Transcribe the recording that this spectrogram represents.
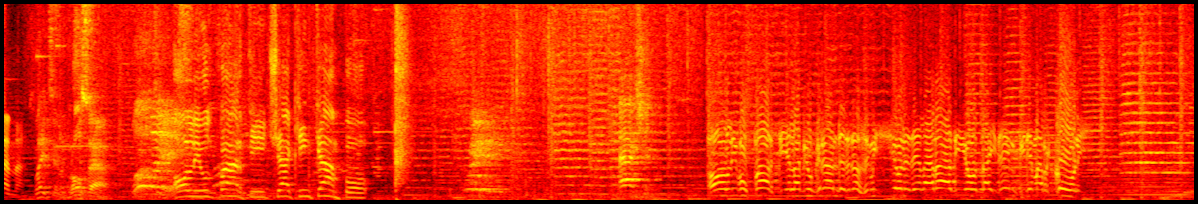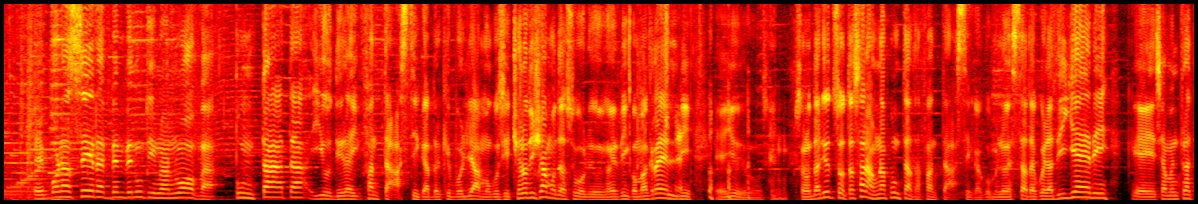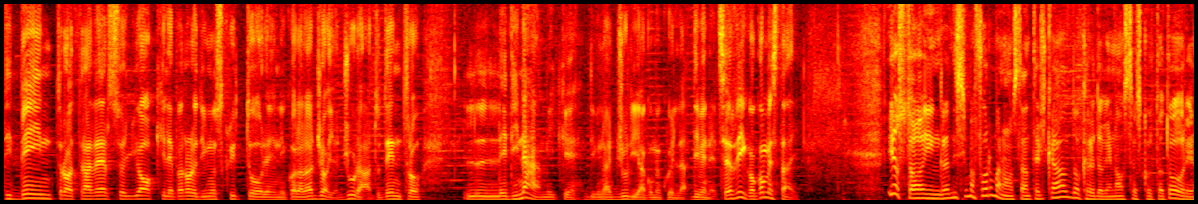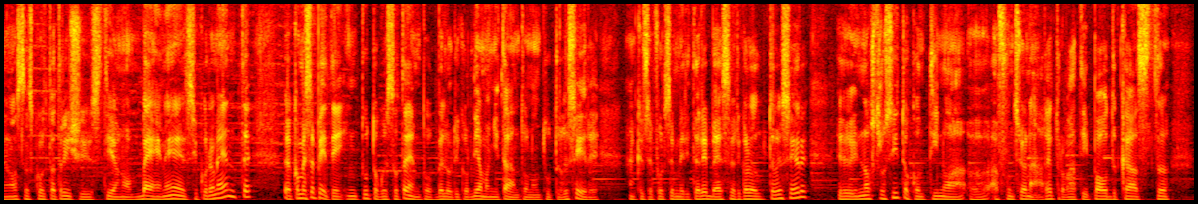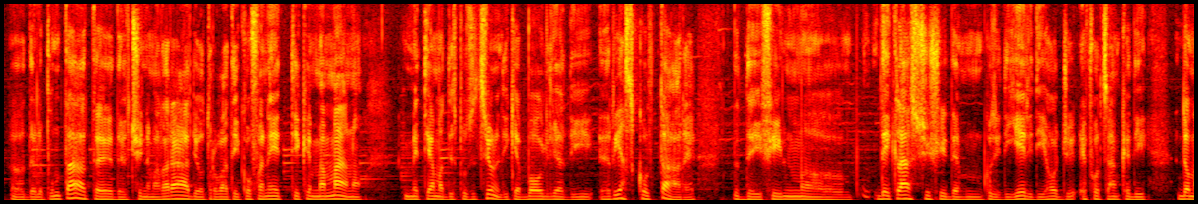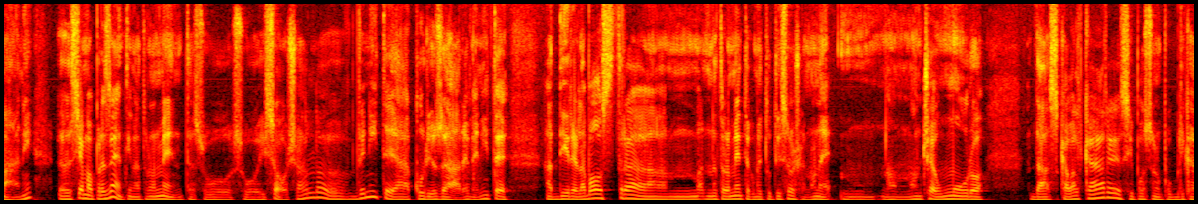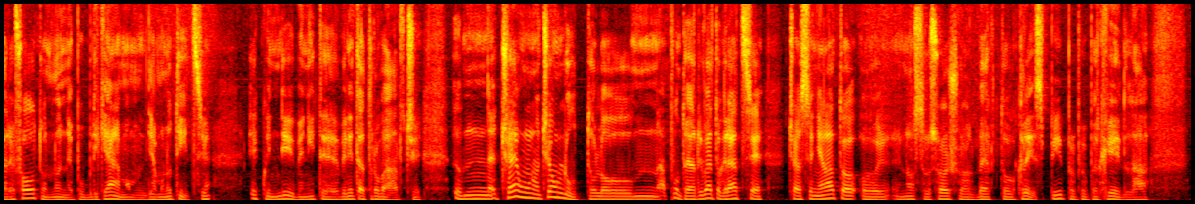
Sound. Hollywood Party, check in campo. Action. Hollywood Party è la più grande trasmissione della radio dai tempi di Marconi. E buonasera e benvenuti in una nuova puntata, io direi fantastica perché vogliamo così, ce lo diciamo da soli Enrico Macrelli certo. e io sono Dario Zotta, sarà una puntata fantastica come lo è stata quella di ieri, che siamo entrati dentro attraverso gli occhi, le parole di uno scrittore, Nicola La Gioia, giurato dentro le dinamiche di una giuria come quella di Venezia. Enrico, come stai? Io sto in grandissima forma nonostante il caldo, credo che i nostri ascoltatori e le nostre ascoltatrici stiano bene sicuramente. Eh, come sapete in tutto questo tempo, ve lo ricordiamo ogni tanto, non tutte le sere, anche se forse meriterebbe essere ricordato tutte le sere, eh, il nostro sito continua eh, a funzionare, trovate i podcast eh, delle puntate, del cinema alla radio, trovate i cofanetti che man mano mettiamo a disposizione di chi ha voglia di riascoltare dei film, eh, dei classici de, così, di ieri, di oggi e forse anche di domani. Eh, siamo presenti naturalmente su, sui social, venite a curiosare, venite a dire la vostra, mm, naturalmente come tutti i social non, è, mm, non, non c'è un muro da scavalcare, si possono pubblicare foto, noi ne pubblichiamo, diamo notizie e quindi venite, venite a trovarci. Um, c'è, un, c'è, un, lutto, lo, um, appunto è arrivato grazie, ci ha segnalato uh, il nostro socio Alberto Crespi, proprio perché la,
